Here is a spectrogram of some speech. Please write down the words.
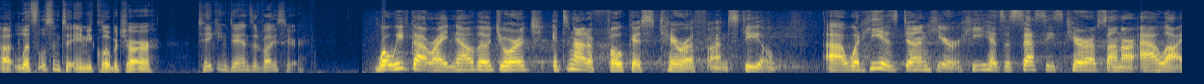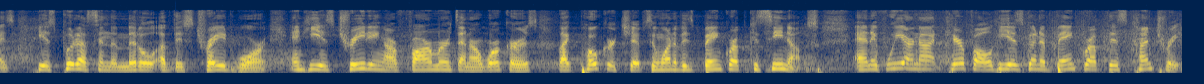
Uh, let's listen to Amy Klobuchar taking Dan's advice here. What we've got right now, though, George, it's not a focused tariff on steel. Uh, what he has done here, he has assessed these tariffs on our allies. He has put us in the middle of this trade war, and he is treating our farmers and our workers like poker chips in one of his bankrupt casinos. And if we are not careful, he is going to bankrupt this country.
